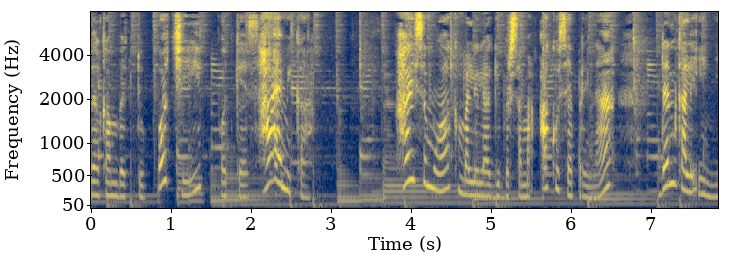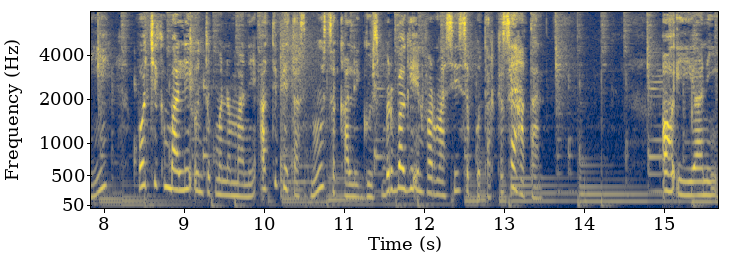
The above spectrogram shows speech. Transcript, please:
welcome back to Poci Podcast HMIK Hai semua, kembali lagi bersama aku Seprina Dan kali ini, Poci kembali untuk menemani aktivitasmu sekaligus berbagi informasi seputar kesehatan. Oh iya nih,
